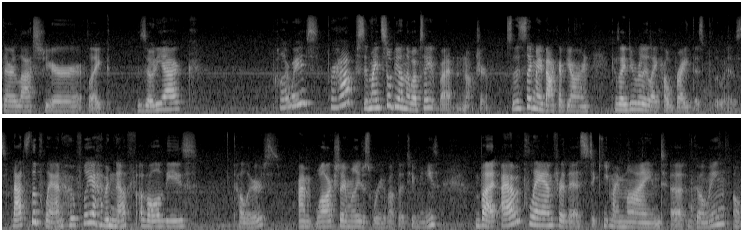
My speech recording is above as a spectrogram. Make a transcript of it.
their last year like Zodiac colorways perhaps. It might still be on the website but I'm not sure. So this is like my backup yarn because I do really like how bright this blue is. That's the plan. Hopefully I have enough of all of these colors. I'm, well actually I'm really just worried about the two minis. But I have a plan for this to keep my mind uh, going. Oh.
